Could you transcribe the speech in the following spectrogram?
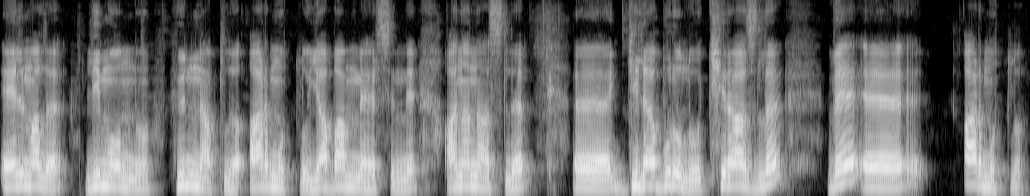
Elmalı, limonlu, hünnaplı, armutlu, yaban mersinli, ananaslı, e, gilaburulu, kirazlı ve e, armutlu.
